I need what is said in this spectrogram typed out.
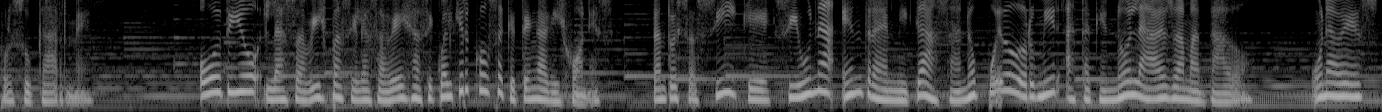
por su carne. Odio las avispas y las abejas y cualquier cosa que tenga aguijones. Tanto es así que si una entra en mi casa no puedo dormir hasta que no la haya matado. Una vez,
